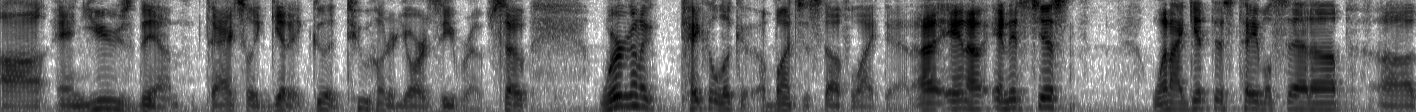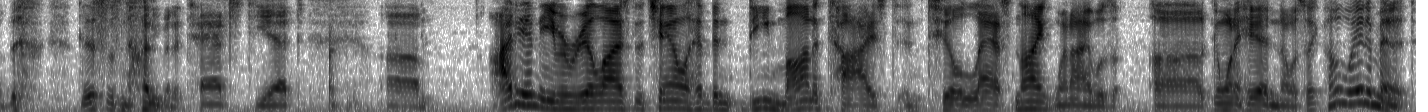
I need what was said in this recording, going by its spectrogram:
uh, and use them to actually get a good 200 yard zero. So we're going to take a look at a bunch of stuff like that, uh, and uh, and it's just when I get this table set up. Uh, this is not even attached yet. Um, I didn't even realize the channel had been demonetized until last night when I was uh, going ahead and I was like, oh, wait a minute.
